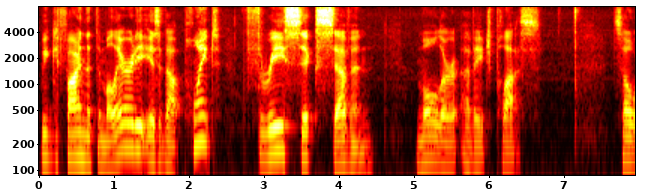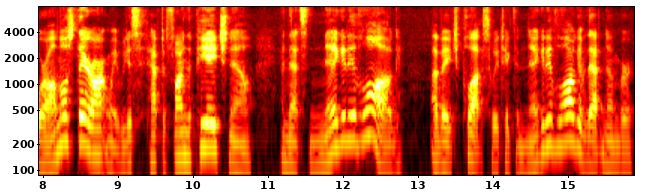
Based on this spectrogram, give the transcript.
we find that the molarity is about 0.367 molar of H+. plus. So we're almost there, aren't we? We just have to find the pH now, and that's negative log of H+. plus. So we take the negative log of that number,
